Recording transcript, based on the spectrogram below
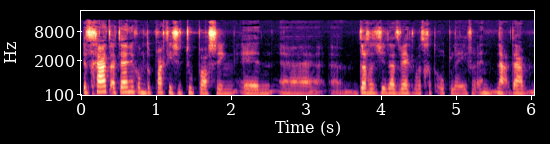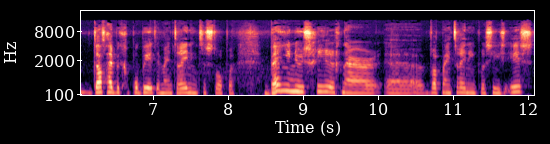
het gaat uiteindelijk om de praktische toepassing en uh, dat het je daadwerkelijk wat gaat opleveren. En nou, daar, dat heb ik geprobeerd in mijn training te stoppen. Ben je nieuwsgierig naar uh, wat mijn training precies is?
